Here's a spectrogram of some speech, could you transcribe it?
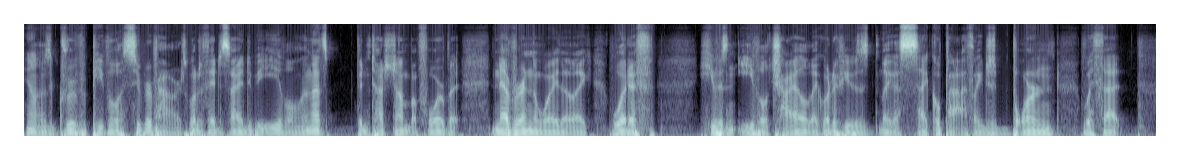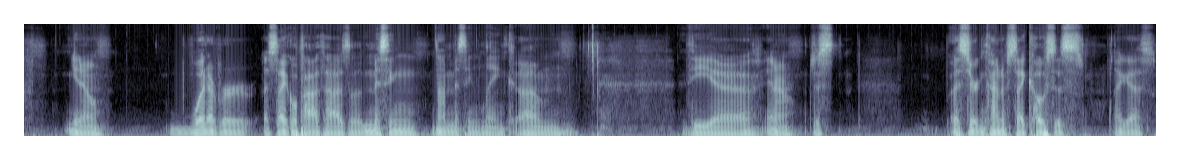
you know, there's a group of people with superpowers. What if they decide to be evil? And that's been touched on before, but never in the way that like, what if he was an evil child? Like, what if he was like a psychopath, like just born with that, you know, whatever a psychopath has, a missing, not missing link, um, the, uh, you know, just a certain kind of psychosis, I guess.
